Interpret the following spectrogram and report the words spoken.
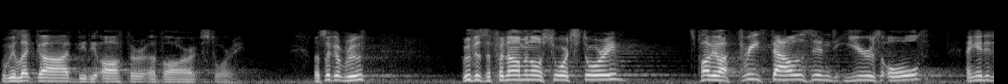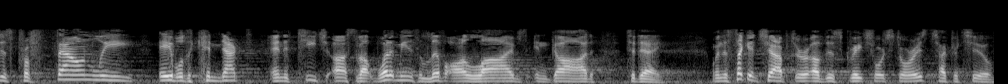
We let God be the author of our story. Let's look at Ruth. Ruth is a phenomenal short story. It's probably about 3,000 years old, and yet it is profoundly able to connect and to teach us about what it means to live our lives in God today. We're in the second chapter of this great short stories, chapter 2.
